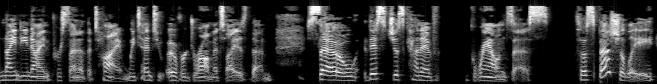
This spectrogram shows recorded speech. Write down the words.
99% of the time. We tend to over dramatize them. So this just kind of grounds us. So, especially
